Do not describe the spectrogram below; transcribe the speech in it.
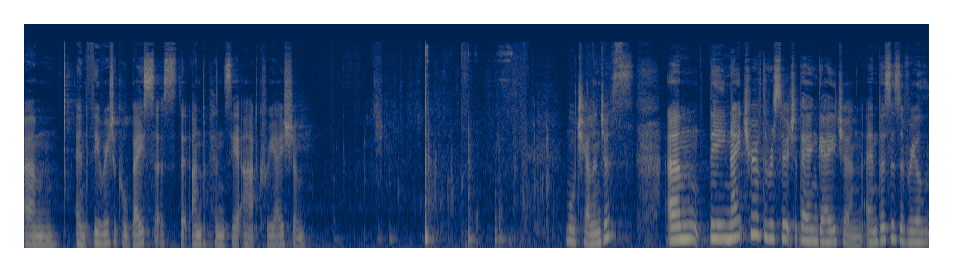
um, and theoretical basis that underpins their art creation. More challenges. Um, the nature of the research that they engage in, and this is a real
